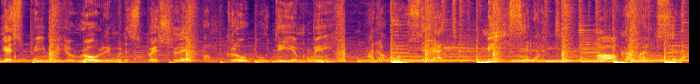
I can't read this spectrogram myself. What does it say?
Yes, people, you're rolling with a special ed on Global DnB. And I know who said that? Me said that. Markham said that.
